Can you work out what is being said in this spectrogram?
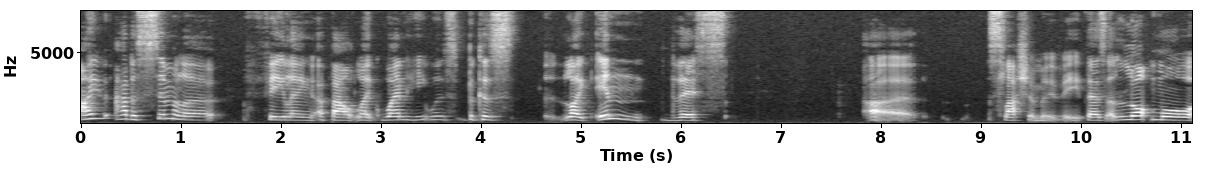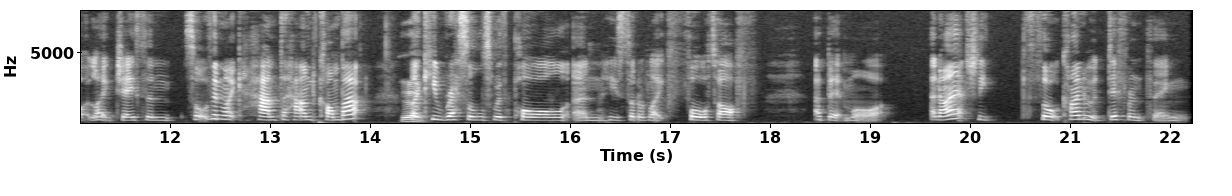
I had a similar feeling about like when he was because like in this uh slasher movie there's a lot more like Jason sort of in like hand to hand combat Yeah. like he wrestles with Paul and he's sort of like fought off a bit more and I actually thought kind of a different thing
